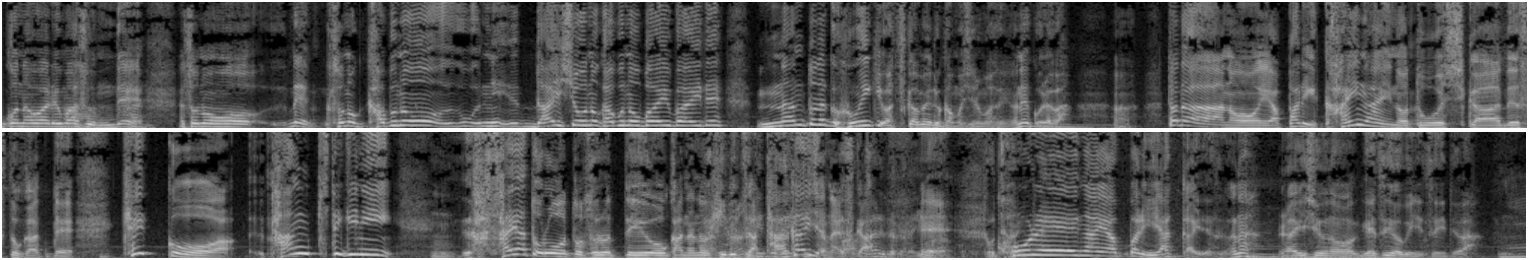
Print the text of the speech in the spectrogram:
行われますんで、はい、その、ね、その株の、に代償の株の売買で、なんとなく雰囲気はつかめるかもしれませんよね、これは。うんただ、あの、やっぱり海外の投資家ですとかって、結構短期的に、さや取ろうとするっていうお金の比率が高いじゃないですか。ええ、これがやっぱり厄介ですかね、来週の月曜日については。ね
